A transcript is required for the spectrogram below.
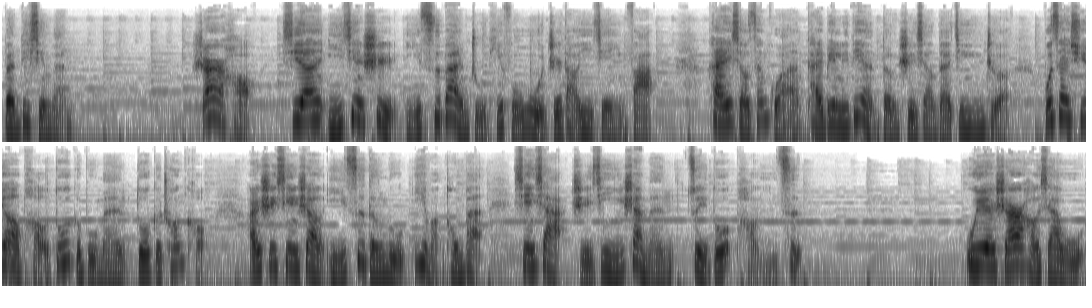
本地新闻：十二号，西安一件事一次办主题服务指导意见印发，开小餐馆、开便利店等事项的经营者不再需要跑多个部门、多个窗口，而是线上一次登录、一网通办，线下只进一扇门，最多跑一次。五月十二号下午，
